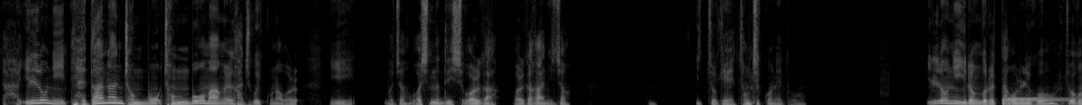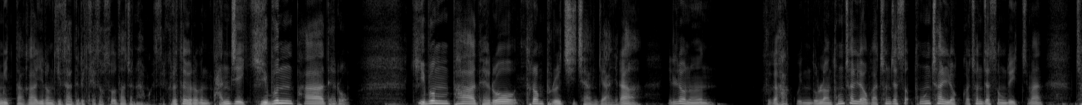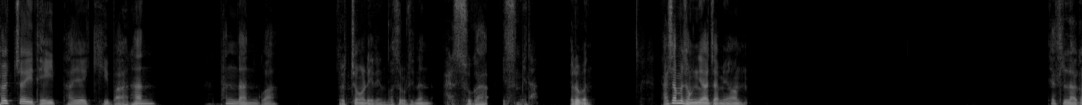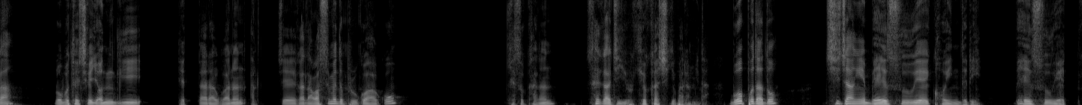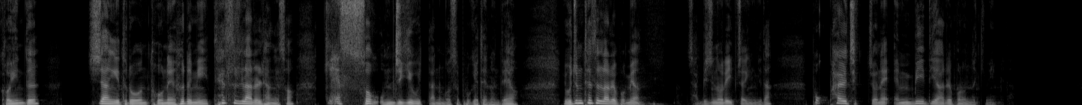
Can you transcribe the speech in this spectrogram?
야 일론이 대단한 정보 정보망을 가지고 있구나 월 이 뭐죠 워싱턴 D.C. 월가 월가가 아니죠 이쪽에 정치권에도 일론이 이런 거를 딱 올리고 조금 있다가 이런 기사들이 계속 쏟아져 나오고 있어요. 그렇다면 여러분 단지 기분파대로 기분파대로 트럼프를 지지한 게 아니라 일론은 그가 갖고 있는 놀라운 통찰력과 천재성, 통찰력과 천재성도 있지만 철저히 데이터에 기반한 판단과 결정을 내리는 것을 우리는 알 수가 있습니다. 여러분 다시 한번 정리하자면 테슬라가 로보택시가 연기됐다라고 하는 악재가 나왔음에도 불구하고 계속하는 세 가지 이유 기억하시기 바랍니다. 무엇보다도 시장의 매수의 거인들이 매수의 거인들 시장이 들어온 돈의 흐름이 테슬라를 향해서 계속 움직이고 있다는 것을 보게 되는데요. 요즘 테슬라를 보면 자 미즈노의 입장입니다. 폭발 직전에 엔비디아를 보는 느낌입니다.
